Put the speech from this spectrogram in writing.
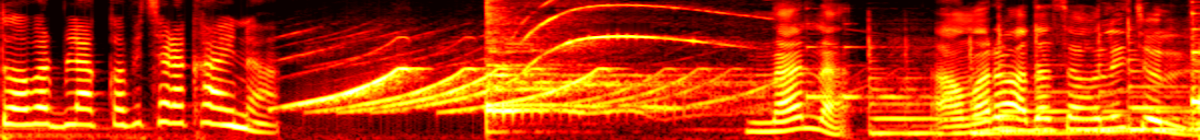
তো আবার ব্ল্যাক কফি ছাড়া খায় না। না না আমারও আদা চা হলেই চলবে।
